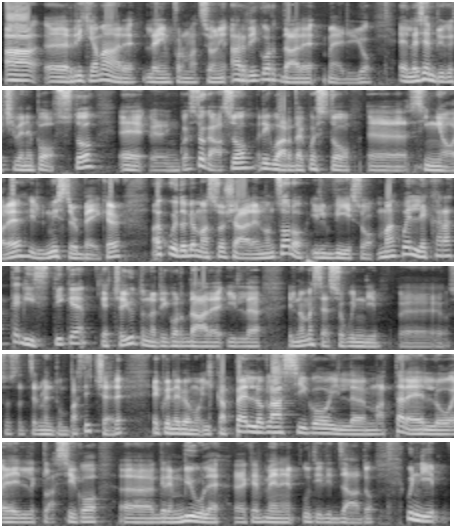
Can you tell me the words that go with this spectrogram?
a eh, richiamare le informazioni, a ricordare meglio. E l'esempio che ci viene posto, eh, in questo caso, riguarda questo eh, signore, il Mr. Baker, a cui dobbiamo associare non solo il viso, ma quelle caratteristiche che ci aiutano a ricordare il, il nome stesso, quindi eh, sostanzialmente un pasticcere, e quindi abbiamo il cappello classico, il mattarello e il classico eh, grembiule eh, che viene utilizzato. Quindi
